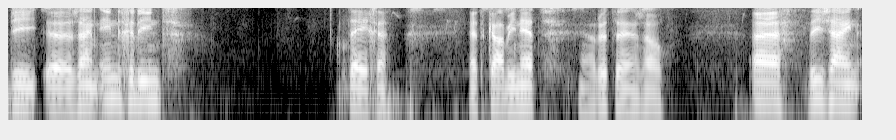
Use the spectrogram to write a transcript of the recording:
Die eh, zijn ingediend tegen het kabinet, ja, Rutte en zo. Eh, die zijn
